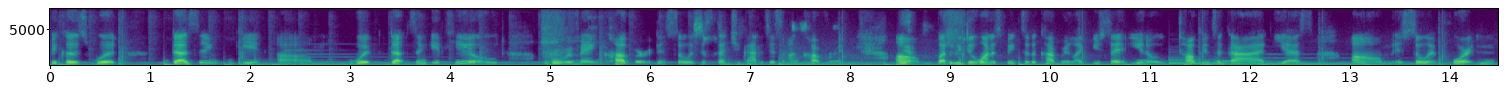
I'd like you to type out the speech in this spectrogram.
because what doesn't get um what doesn't get healed will remain covered. And so it's just that you got to just uncover it. Um, yeah. But we do want to speak to the covering, like you said, you know, talking to God, yes, um, is so important.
